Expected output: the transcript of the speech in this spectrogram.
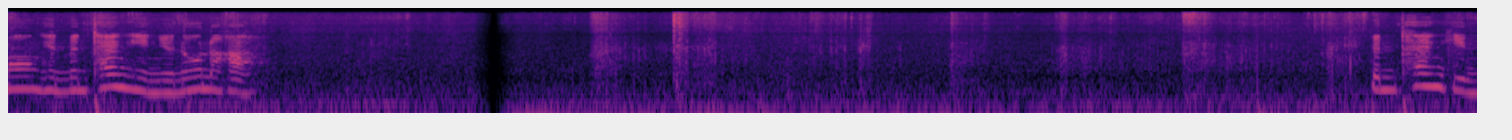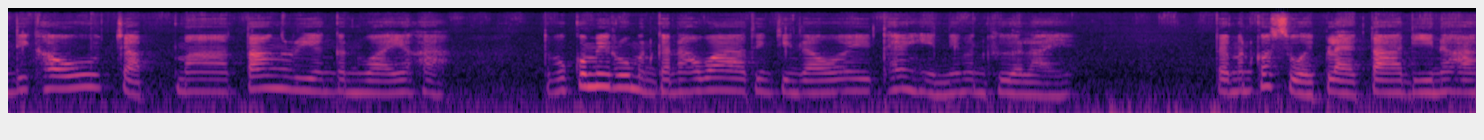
มองเห็นเป็นแท่งหินอยู่นู่นนะคะเป็นแท่งหินที่เขาจับมาตั้งเรียงกันไว้อะค่ะ แต่พวกก็ไม่รู้เหมือนกันนะว่าจริงๆ แล้วไอ้แท่งหินนี่มันคืออะไร แต่มันก็สวยแปลกตาดีนะคะ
